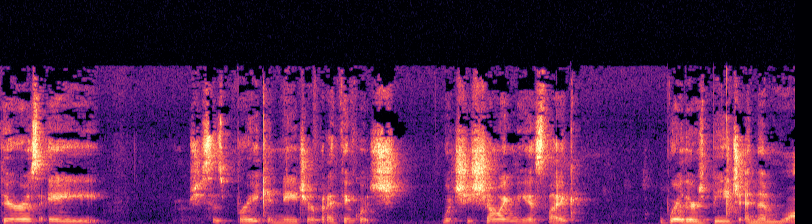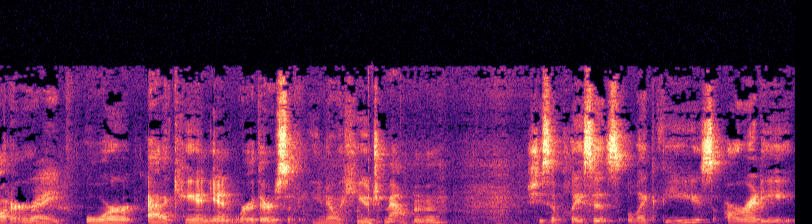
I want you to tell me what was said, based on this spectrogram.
there is a, she says break in nature, but I think what she, what she's showing me is like where there's beach and then water, Right. Or at a canyon where there's you know a huge mountain. She said places like these already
